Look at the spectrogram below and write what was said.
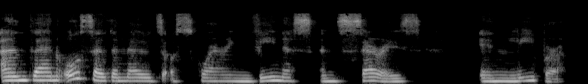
And then also the nodes are squaring Venus and Ceres in Libra.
